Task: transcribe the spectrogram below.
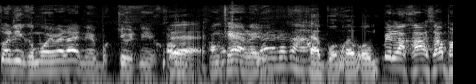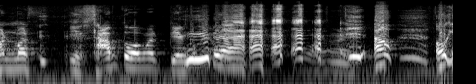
ตัวนี้ขโมยไม่ได้เนี่ยบุกจืดนี่ของเออ ของแท้เลย แล้วแล้วก็หาครับผมครับผม เป็นราคาสามพันมาอีกสามตัวมันเปลี่ยน เอาโอเค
